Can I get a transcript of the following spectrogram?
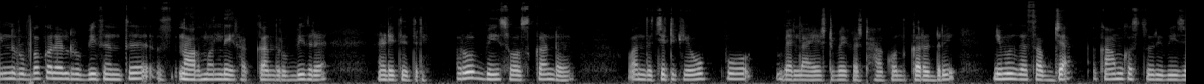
ಇನ್ನು ರುಬ್ಬಕೊಲೆಯಲ್ಲಿ ರುಬ್ಬಿದಂತೆ ನಾರ್ಮಲ್ ನೀರು ಹಾಕ್ಕಂದು ರುಬ್ಬಿದ್ರೆ ನಡೀತೈತ್ರಿ. ರುಬ್ಬಿ ಸೋಸ್ಕೊಂಡು ಒಂದು ಚಿಟಿಕೆ ಉಪ್ಪು, ಬೆಲ್ಲ ಎಷ್ಟು ಬೇಕಷ್ಟು ಹಾಕೊಂಡು ಕರಡ್ರಿ. ನಿಮಗೆ ಸಬ್ಜ ಕಾಮ ಕಸ್ತೂರಿ ಬೀಜ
